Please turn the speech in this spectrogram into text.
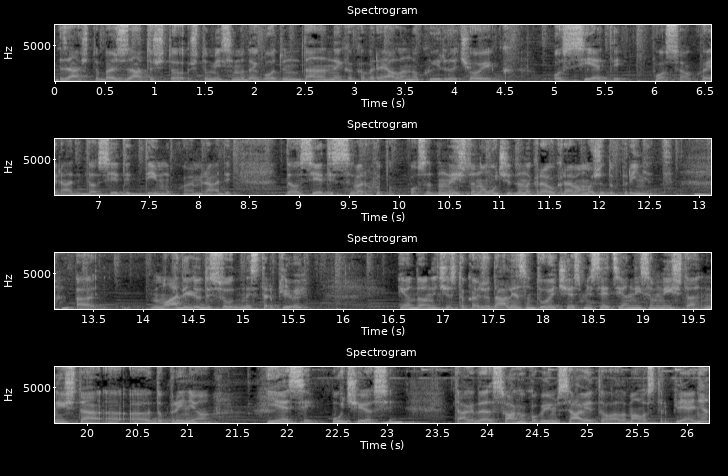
Zašto? Baš zato što, što mislimo da je godinu dana nekakav realan okvir da čovjek osjeti posao koji radi, da osjeti tim u kojem radi, da osjeti svrhu tog posla, da nešto nauči da na kraju krajeva može doprinijeti. Mladi ljudi su nestrpljivi i onda oni često kažu da, ali ja sam tu već šest mjeseci, a nisam ništa, ništa doprinio. Jesi, učio si. Tako da svakako bi im savjetovala malo strpljenja,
